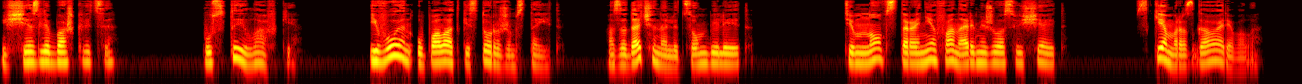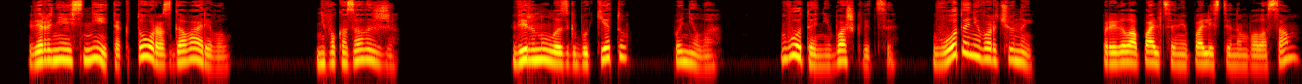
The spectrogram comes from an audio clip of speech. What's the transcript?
Исчезли башквицы. Пустые лавки. И воин у палатки сторожем стоит, а задача на лицом белеет. Темно, в стороне фонарь межу освещает. С кем разговаривала? Вернее, с ней-то кто разговаривал? Не показалось же? Вернулась к букету, поняла. Вот они, башквицы. Вот они, ворчуны. Провела пальцами по лиственным волосам,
